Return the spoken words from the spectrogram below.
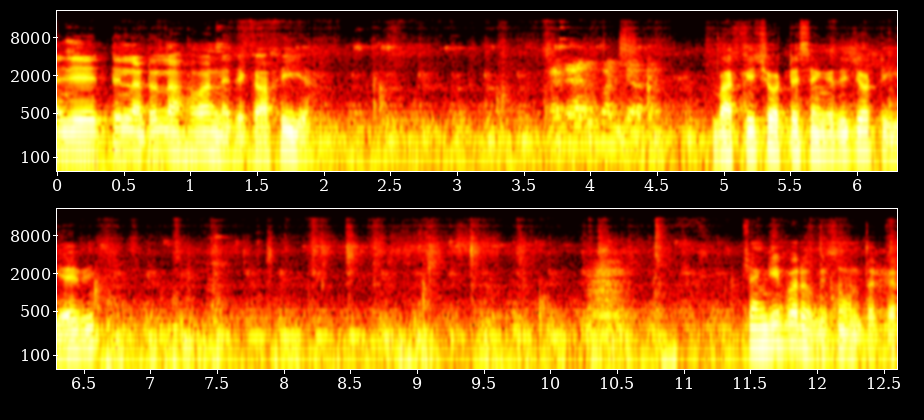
ਅਜੇ ਢਿੱਲਾ ਢੁੱਲਾ ਹਵਾਨੇ ਤੇ ਕਾਫੀ ਆ। ਮੈਂ ਲੈ ਜੂ ਪੰਚਾਇਤ ਬਾਕੀ ਛੋਟੇ ਸਿੰਘ ਦੀ ਝੋਟੀ ਹੈ ਇਹ ਵੀ। ਚੰਗੀ ਭਰੂਗੀ ਸੋਨ ਤੱਕ।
